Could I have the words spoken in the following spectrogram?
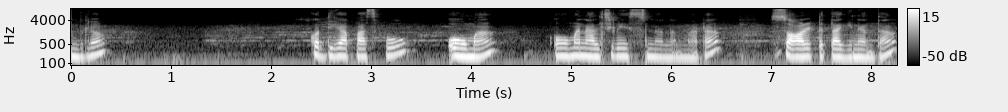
అందులో కొద్దిగా పసుపు ఓమా ఓమన్ అలచివేస్తున్నాను అనమాట సాల్ట్ తగినంత.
